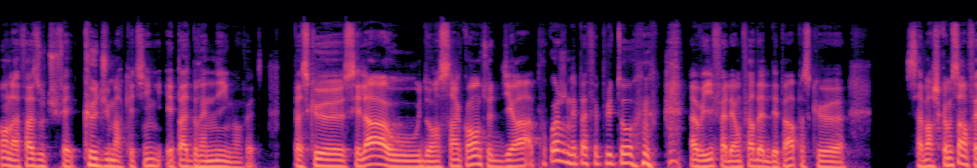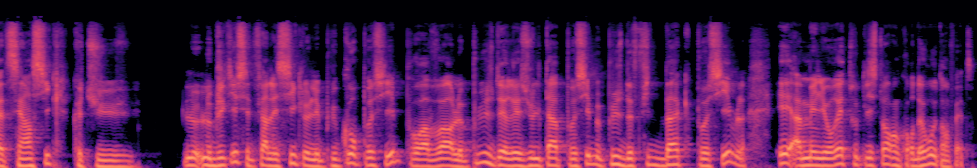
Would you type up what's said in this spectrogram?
dans la phase où tu fais que du marketing et pas de branding, en fait. Parce que c'est là où, dans 5 ans, tu te diras, pourquoi j'en ai pas fait plus tôt? ah oui, il fallait en faire dès le départ parce que ça marche comme ça, en fait. C'est un cycle que tu, L'objectif, c'est de faire les cycles les plus courts possibles pour avoir le plus de résultats possibles, le plus de feedback possible et améliorer toute l'histoire en cours de route, en fait.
